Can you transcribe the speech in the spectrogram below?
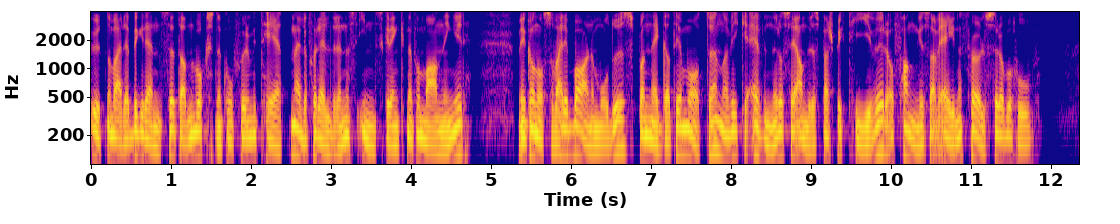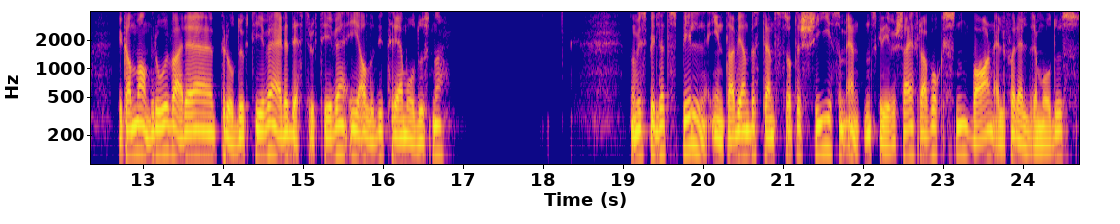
uten å være begrenset av den voksne konformiteten eller foreldrenes innskrenkende formaninger. Men vi kan også være i barnemodus på en negativ måte når vi ikke evner å se andres perspektiver og fanges av egne følelser og behov. Vi kan med andre ord være produktive eller destruktive i alle de tre modusene. Når vi spiller et spill, inntar vi en bestemt strategi som enten skriver seg fra voksen-, barn- eller foreldremodus.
